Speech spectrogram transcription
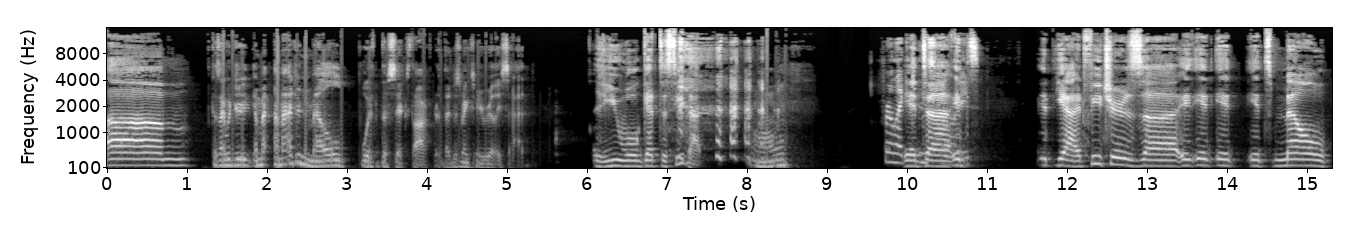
Um. because I would do, imagine Mel with the Sixth Doctor. That just makes me really sad. You will get to see that. For like It, two uh, it- stories. it, yeah, it features uh, it, it it it's Mel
